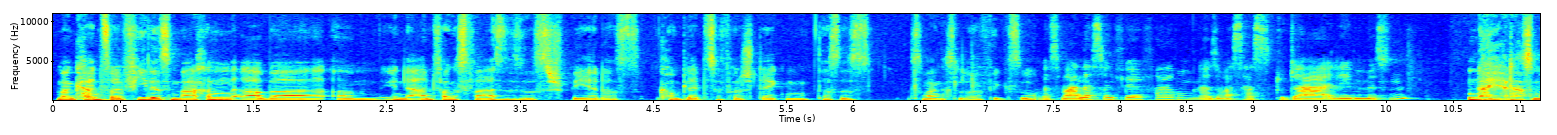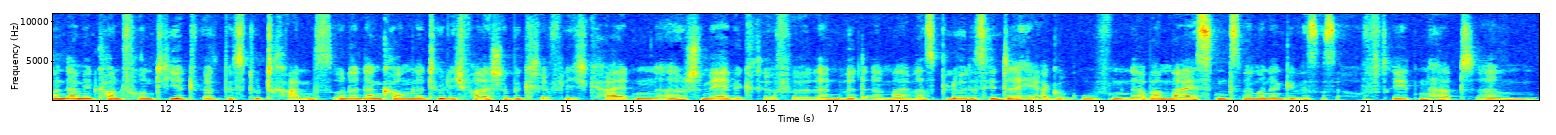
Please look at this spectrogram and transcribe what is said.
man kann zwar vieles machen, aber ähm, in der Anfangsphase ist es schwer, das komplett zu verstecken. Das ist zwangsläufig so. Was waren das denn für Erfahrungen? Also was hast du da erleben müssen? Naja, dass man damit konfrontiert wird, bist du trans. Oder dann kommen natürlich falsche Begrifflichkeiten, äh, Schmähbegriffe, dann wird mal was Blödes hinterhergerufen. Aber meistens, wenn man ein gewisses Auftreten hat, ähm,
